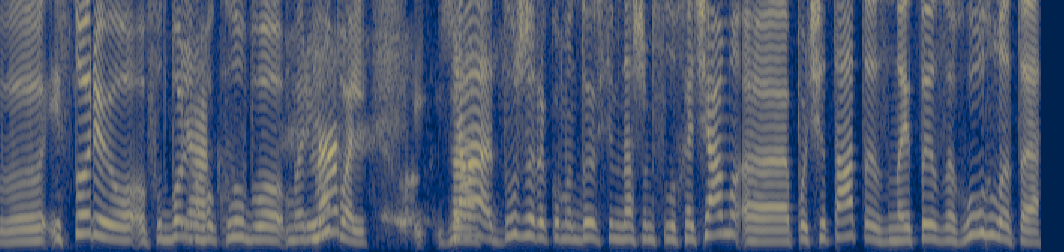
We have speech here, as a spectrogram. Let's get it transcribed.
е, історію футбольного дякую. клубу Маріуполь. Нас... Я так. дуже рекомендую всім нашим слухачам е, почитати почитати, знайти, загуглити.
